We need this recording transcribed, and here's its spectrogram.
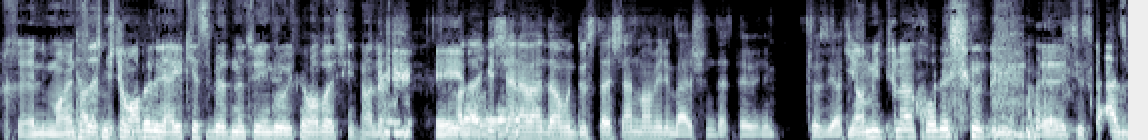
خیلی ما انتظارش میشه شما بدونی اگه کسی بدونه توی این گروه ما باشین. حالا. حالا اگه شنوندهامون دوست داشتن ما میریم براشون ببینیم. جزئیات یا می‌تونن خودشون چیز از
